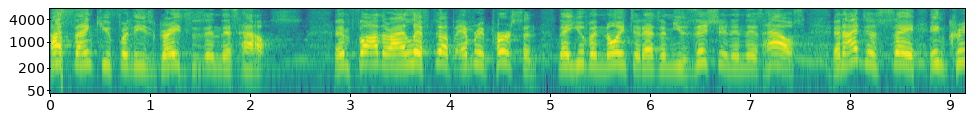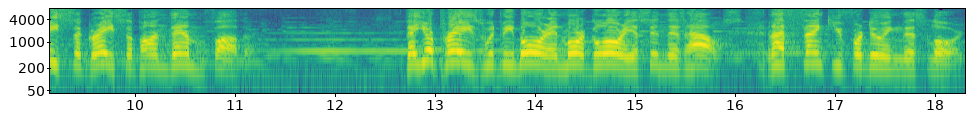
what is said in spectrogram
I thank you for these graces in this house. And Father, I lift up every person that you've anointed as a musician in this house. And I just say, increase the grace upon them, Father. That your praise would be more and more glorious in this house. And I thank you for doing this, Lord.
